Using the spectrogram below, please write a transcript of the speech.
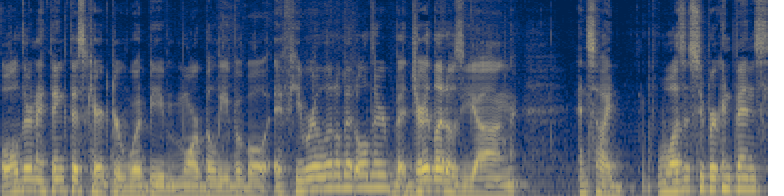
older, and I think this character would be more believable if he were a little bit older. But Jared Leto's young, and so I wasn't super convinced.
